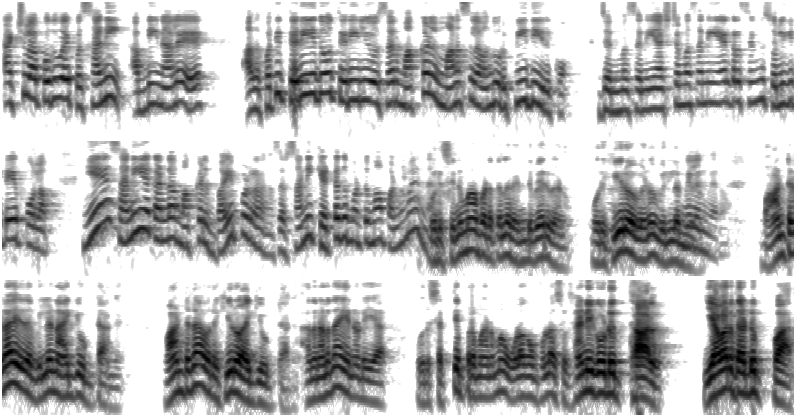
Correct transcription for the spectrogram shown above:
ஆக்சுவலா பொதுவா இப்ப சனி அப்படின்னாலே அதை பத்தி தெரியுதோ தெரியலையோ சார் மக்கள் மனசுல வந்து ஒரு பீதி இருக்கும். ஜென்ம சனி அஷ்டம சனி ஏழரை சனி சொல்லிக்கிட்டே போலாம். ஏன் சனியை கண்டா மக்கள் பயப்படுறாங்க சார் சனி கெட்டது மட்டுமா பண்ணுமா என்ன? ஒரு சினிமா படத்தில் ரெண்டு பேர் வேணும். ஒரு ஹீரோ வேணும் வில்லன் வேணும். வில்லன் வேற வாண்டடாக இதை வில்லன் ஆக்கி விட்டாங்க. வாண்டடாக அவரை ஹீரோ ஆக்கி விட்டாங்க. அதனால தான் என்னுடைய ஒரு சத்திய பிரமாணமாக உலகம் ஃபுல்லாக சொல்லி சனி கொடுத்தால் எவர் தடுப்பார்?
